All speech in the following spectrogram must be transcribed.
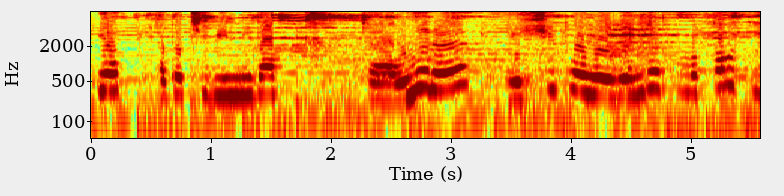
안녕하세요. 다다TV입니다. 자, 오늘은 이 슈퍼히어로랜드 한번 떠볼게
